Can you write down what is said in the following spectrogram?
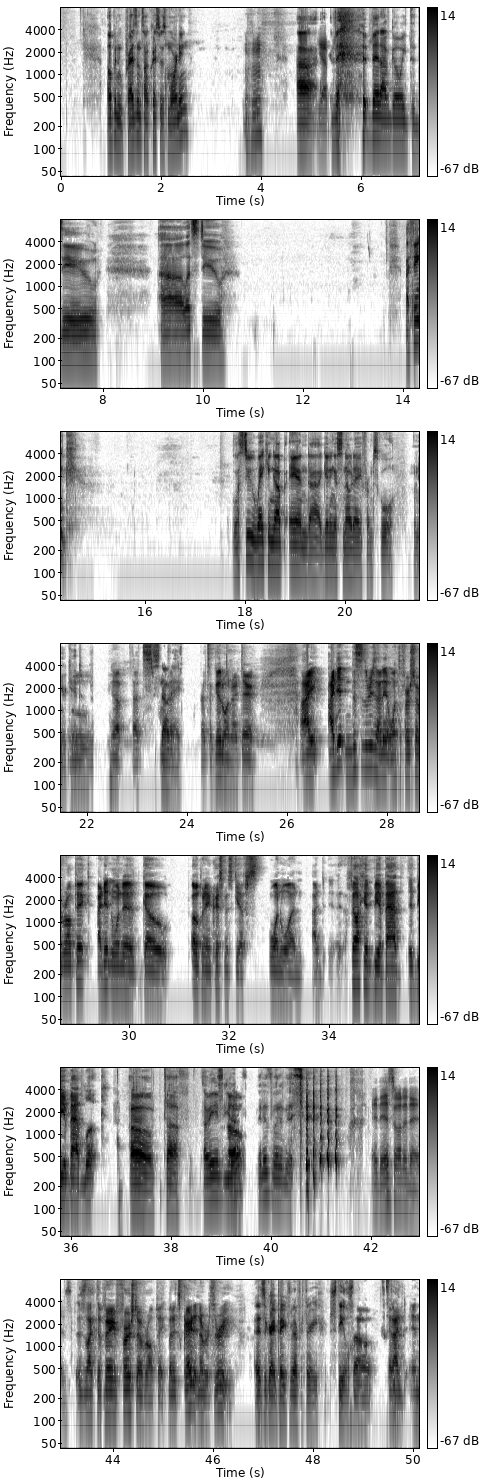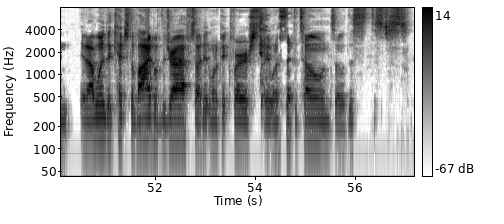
opening presents on Christmas morning. Mm-hmm. Uh Yep. then, then I'm going to do uh let's do I think let's do waking up and uh, getting a snow day from school when you're a kid. Ooh, yep, that's Snow that's- day. That's a good one right there. I I didn't. This is the reason I didn't want the first overall pick. I didn't want to go opening Christmas gifts one one. I, I feel like it'd be a bad it'd be a bad look. Oh, tough. I mean, you know, it is what it is. It is what it is. It's like the very first overall pick, but it's great at number three. it's a great pick for number three. Steal. So and I and and I wanted to catch the vibe of the draft, so I didn't want to pick first. I didn't want to set the tone. So this this just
